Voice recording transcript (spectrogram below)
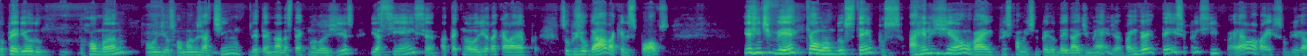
no período romano, onde os romanos já tinham determinadas tecnologias, e a ciência, a tecnologia daquela época, subjugava aqueles povos. E a gente vê que ao longo dos tempos, a religião vai, principalmente no período da Idade Média, vai inverter esse princípio. Ela vai subjugar,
